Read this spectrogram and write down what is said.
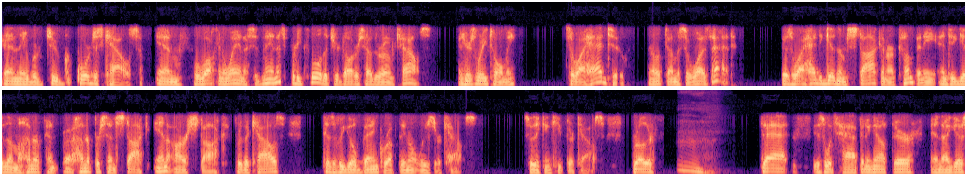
And they were two gorgeous cows. And we're walking away, and I said, Man, that's pretty cool that your daughters have their own cows. And here's what he told me. So I had to. And I looked at him and said, Why is that? Because well, I had to give them stock in our company and to give them 100%, 100% stock in our stock for the cows. Because if we go bankrupt, they don't lose their cows. So they can keep their cows. Brother, Mm. that is what's happening out there. And I guess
